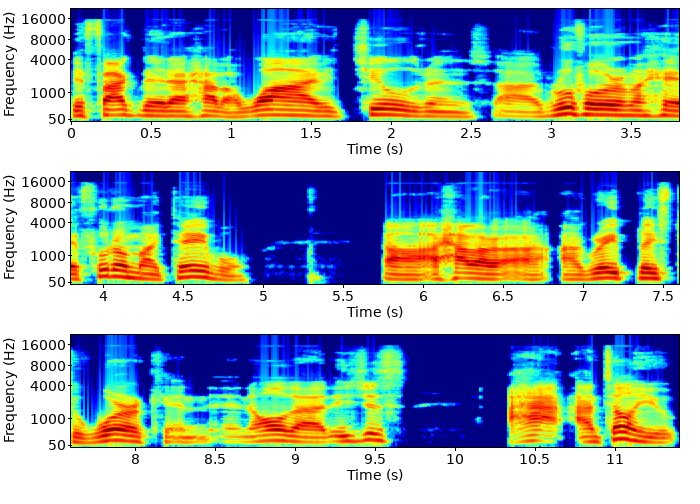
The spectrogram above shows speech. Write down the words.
the fact that I have a wife, children, uh, roof over my head, food on my table, uh, I have a, a, great place to work, and and all that. It's just I, I'm telling you,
